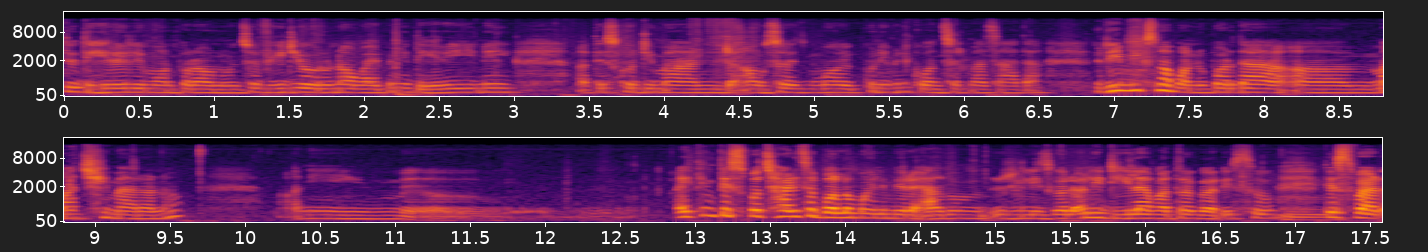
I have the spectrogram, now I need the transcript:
त्यो धेरैले मन पराउनुहुन्छ भिडियोहरू नभए पनि धेरै नै त्यसको डिमान्ड आउँछ म कुनै पनि कन्सर्टमा जाँदा। रिमिक्समा भन्नुपर्दा माछी मारन अनि आई थिङ्क त्यस पछाडि चाहिँ बल्ल मैले मेरो एल्बम रिलिज गरेँ। अलिक ढिला मात्र गरेछु। त्यसबाट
